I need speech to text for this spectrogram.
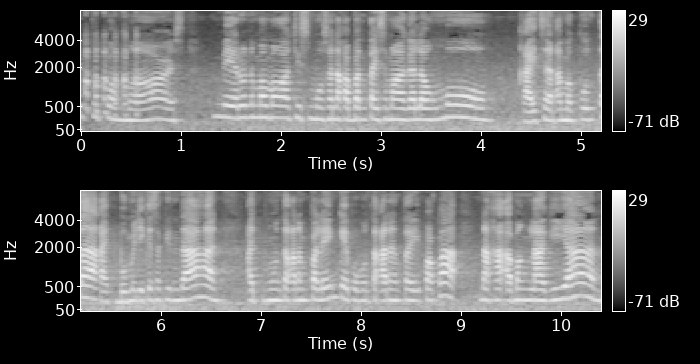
Ito pa, Mars. Meron naman mga chismosa nakabantay sa mga galaw mo. Kahit saan ka magpunta, kahit bumili ka sa tindahan, kahit pumunta ka ng palengke, pumunta ka ng taripapa, nakaabang lagi yan.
